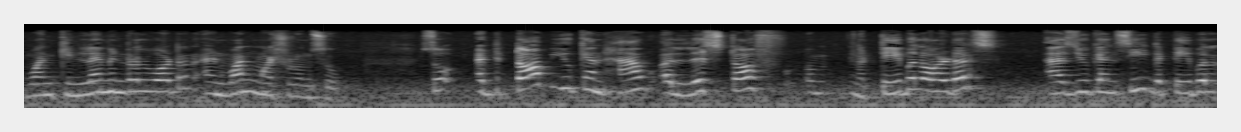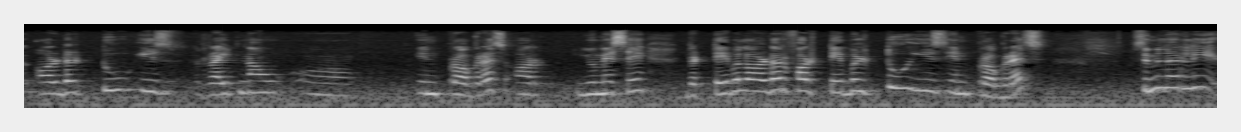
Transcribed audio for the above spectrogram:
one Kinley mineral water and one mushroom soup. So at the top you can have a list of um, table orders. As you can see the table order 2 is right now uh, in progress or you may say the table order for table 2 is in progress. Similarly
